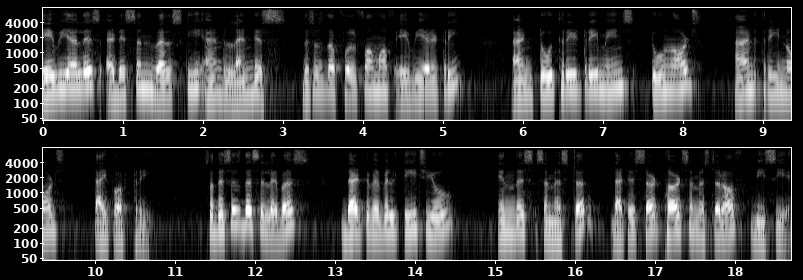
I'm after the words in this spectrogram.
AVL is Adelson-Velsky and Landis. This is the full form of AVL tree and 2 3 tree means 2 nodes and 3 nodes type of tree. So this is the syllabus that we will teach you in this semester that is third semester of BCA.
